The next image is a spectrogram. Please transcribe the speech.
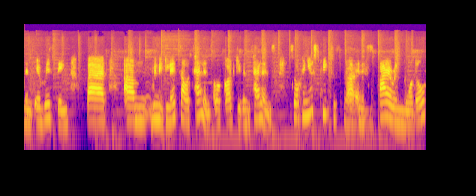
and everything. But um, we neglect our talents, our God-given talents. So, can you speak to uh, an aspiring model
